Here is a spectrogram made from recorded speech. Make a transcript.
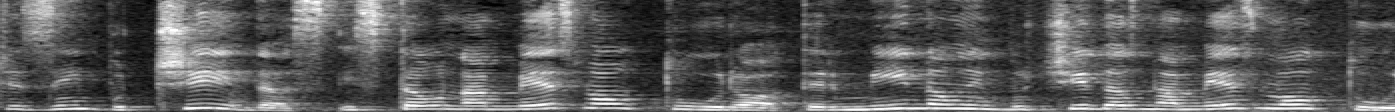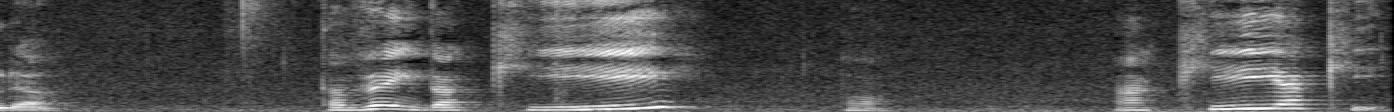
Partes embutidas estão na mesma altura, ó, terminam embutidas na mesma altura. Tá vendo? Aqui, ó, aqui e aqui.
